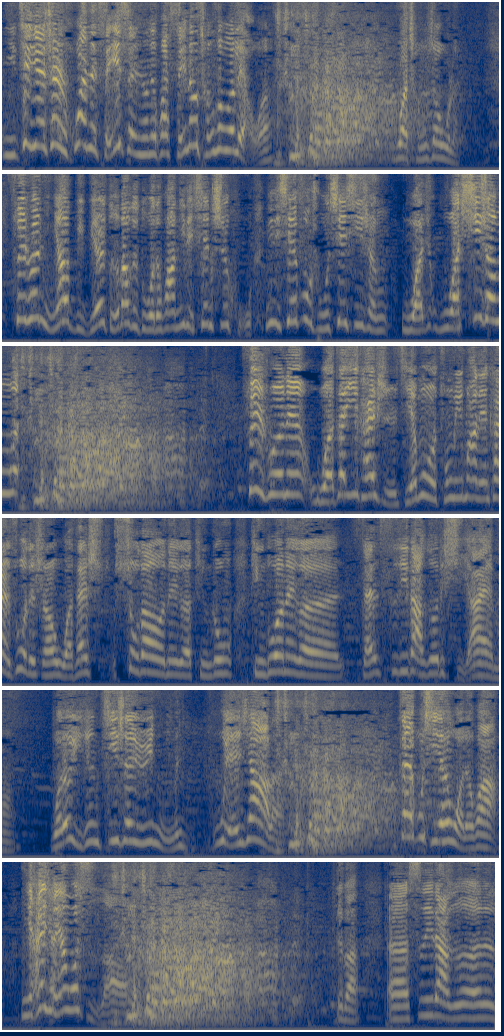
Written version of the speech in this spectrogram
你这件事儿换在谁身上的话，谁能承受得了啊？我承受了。所以说，你要比别人得到的多的话，你得先吃苦，你得先付出，先牺牲。我我牺牲了。所以说呢，我在一开始节目从零八年开始做的时候，我才受到那个挺中挺多那个咱司机大哥的喜爱嘛。我都已经跻身于你们屋檐下了，再不稀罕我的话，你还想让我死啊？对吧？呃，司机大哥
